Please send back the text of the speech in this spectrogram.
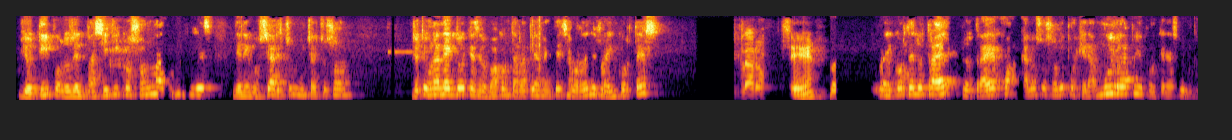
biotipo, los del Pacífico son más difíciles de negociar. Estos muchachos son. Yo tengo una anécdota que se los voy a contar rápidamente. ¿Se acuerdan de Efraín Cortés? Claro. Sí. Efraín Cortés lo trae, lo trae Juan Carlos Osorio porque era muy rápido y porque era zurdo.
